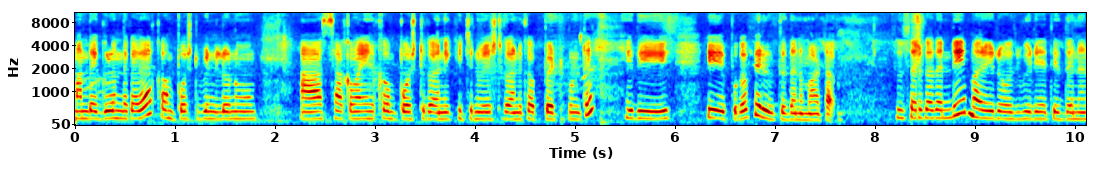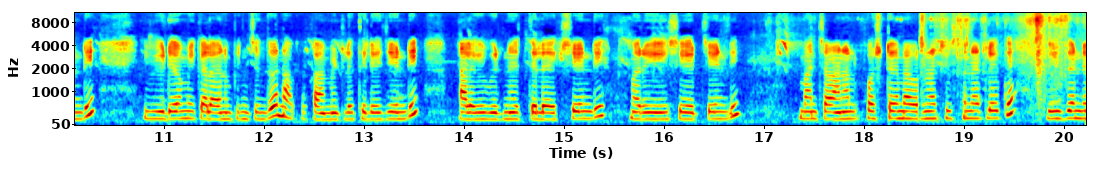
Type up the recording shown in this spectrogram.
మన దగ్గర ఉంది కదా కంపోస్ట్ బిన్లోను ఆ సగమైన కంపోస్ట్ కానీ కిచెన్ వేస్ట్ కానీ కప్పెట్టుకుంటే ఇది ఏపుగా పెరుగుతుంది చూసారు కదండి. మరి ఈ రోజు వీడియో అయితే ఇదేనండి. ఈ వీడియో మీకు ఎలా అనిపించిందో నాకు కామెంట్లో తెలియజేయండి. అలాగే వీడియో నచ్చితే లైక్ చేయండి. మరి షేర్ చేయండి. మన ఛానల్ ఫస్ట్ టైం ఎవరైనా చూస్తున్నట్లయితే ప్లీజ్ అండి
